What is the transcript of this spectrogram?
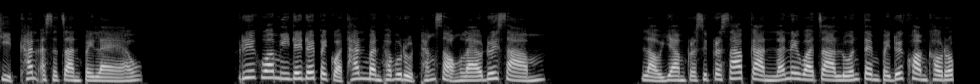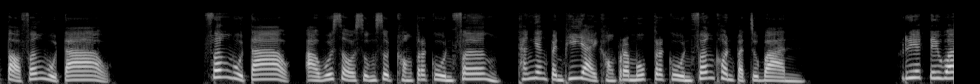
ขีดขั้นอัศจรรย์ไปแล้ว เรียกว่ามีได้ด้อยไปกว่าท่านบรรพบุรุษทั้งสองแล้วด้วยซ้ำเหล่ายามกระซิบกระซาบกันและในวาจาล้วนเต็มไปด้วยความเคารพต่อเฟิ่งหูเต้า เฟิ่งหูเต้า อาวุโสสูงสุดของตระกูลเฟิ่ง ทั้งยังเป็นพี่ใหญ่ของประมุขตระกูลเฟิ่งคนปัจจุบัน เรียกได้ว่า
